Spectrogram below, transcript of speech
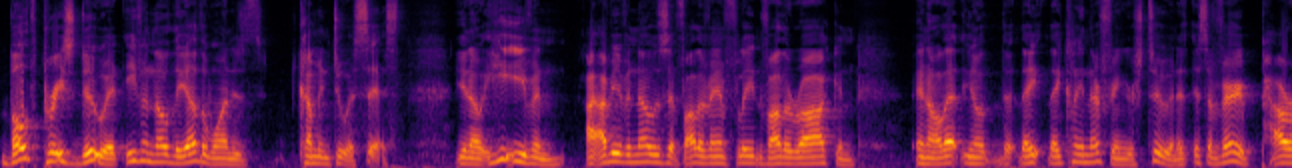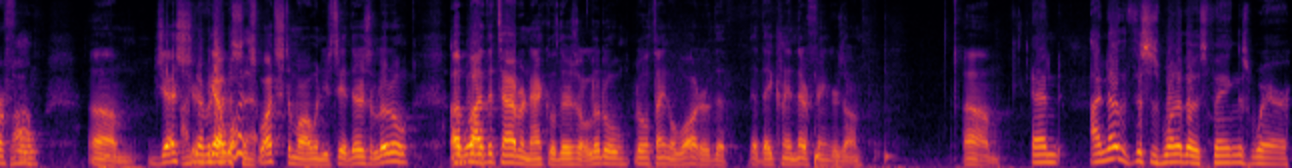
Both priests do it, even though the other one is coming to assist. You know, he even I, I've even noticed that Father Van Fleet and Father Rock and and all that. You know, they they clean their fingers too, and it's a very powerful um, gesture. Yeah, watch that. watch tomorrow when you see it. There's a little up by the tabernacle. There's a little little thing of water that that they clean their fingers on. Um, and I know that this is one of those things where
